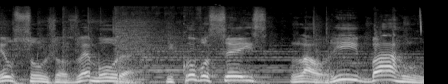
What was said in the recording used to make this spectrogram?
Eu sou Josué Moura e com vocês, Lauri Barros.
